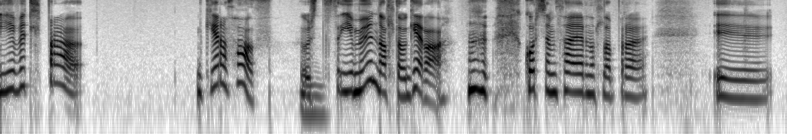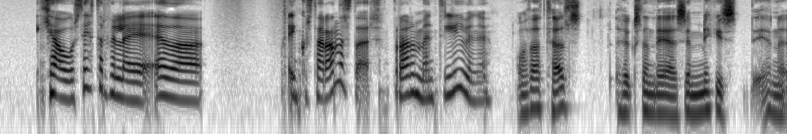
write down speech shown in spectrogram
ég vill bara gera það Þú veist, ég mun alltaf að gera hvort sem það er náttúrulega bara uh, hjá styrtarfélagi eða einhvers þar annar staðar, bara almennt í lífinu. Og það telst hugstanlega sem mikið hérna,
